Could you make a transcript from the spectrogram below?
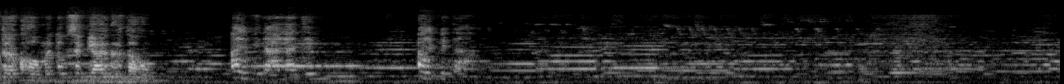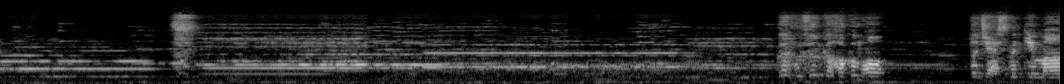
याद रखो मैं तुमसे प्यार करता हूँ। अलविदा अलादीन अलविदा। अगर हुजूर का हुक्म हो तो जैस्मिन की माँ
